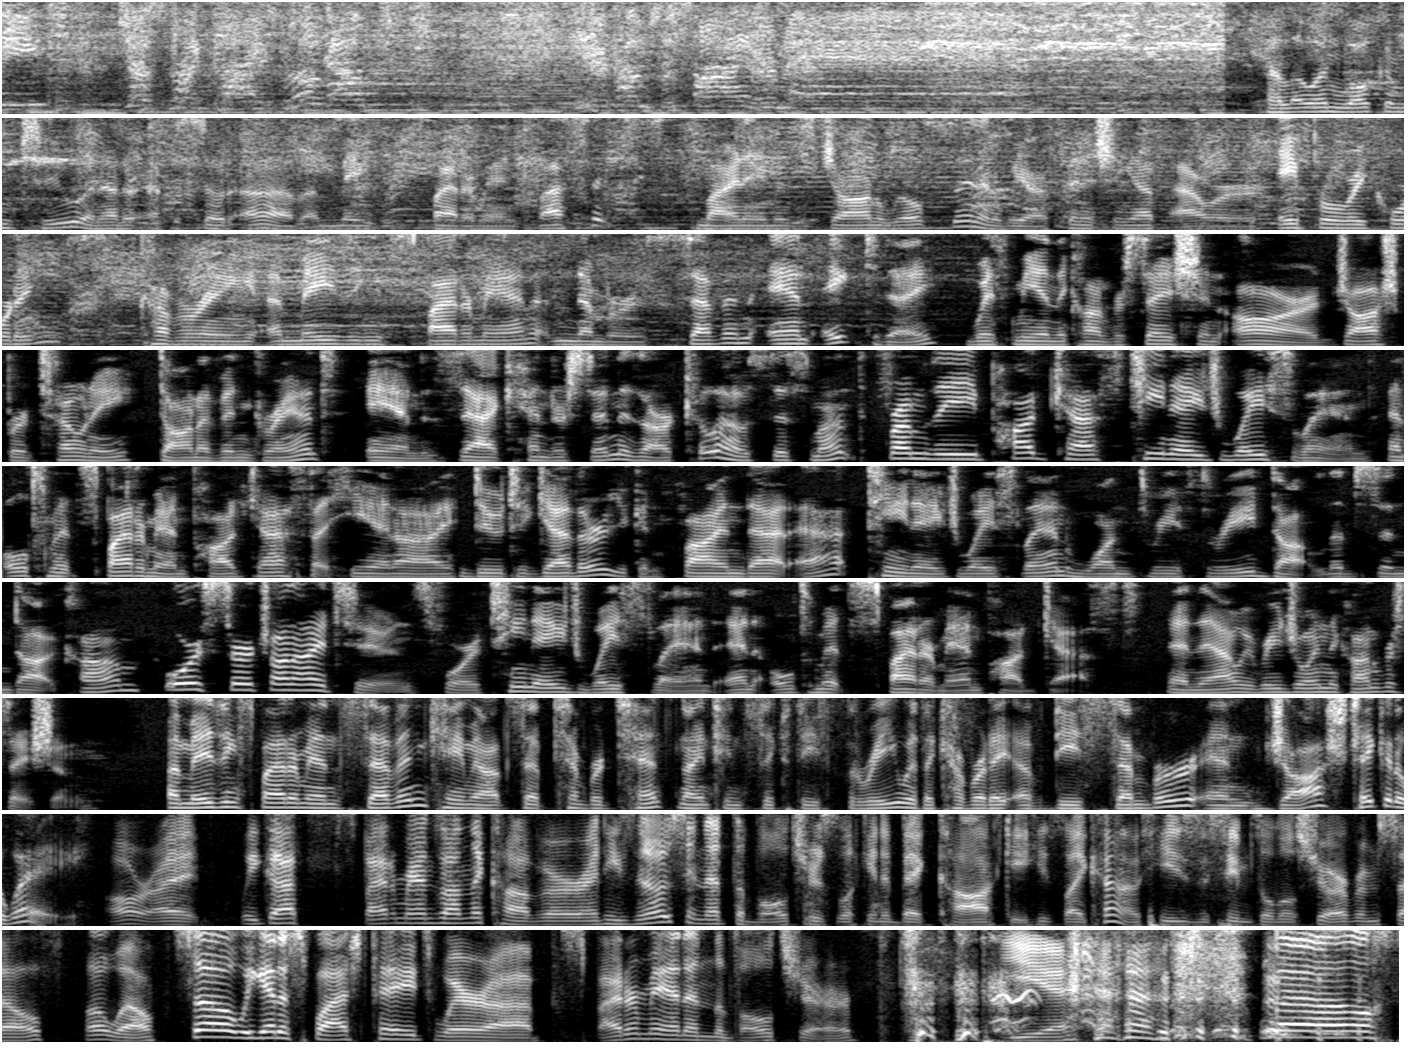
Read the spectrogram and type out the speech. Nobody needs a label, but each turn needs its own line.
thieves just like flies. Look out! Here comes the Spider-Man.
Hello and welcome to another episode of Amazing Spider-Man Classics. My name is Jon Wilson and we are finishing up our April recordings covering Amazing Spider-Man numbers 7 and 8 today. With me in the conversation are Josh Bertoni, Donovan Grant, and Zach Henderson is our co-host this month from the podcast Teenage Wasteland, an Ultimate Spider-Man podcast that he and I do together. You can find that at teenagewasteland133.libsyn.com or search on iTunes for Teenage Wasteland and Ultimate Spider-Man podcast. And now we rejoin the conversation. Amazing Spider-Man 7 came out September 10th, 1963 with a cover date of December and Josh, take it away.
All right. We got Spider-Man's on the cover and he's noticing that the Vulture's looking a bit cocky. He's like, "Huh, he seems a little sure of himself." Oh well. So, we get a splash page where uh Spider-Man and the Vulture Yeah. well,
